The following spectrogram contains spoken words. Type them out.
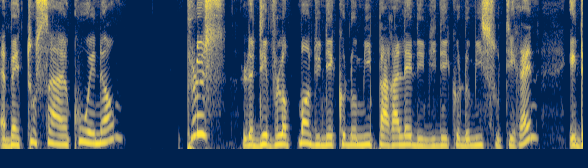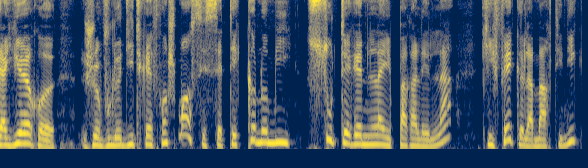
eh bien, tout ça a un coût énorme plus le développement d'une économie parallèle et d'une économie souterraine. Et d'ailleurs, euh, je vous le dis très franchement, c'est cette économie souterraine-là et parallèle-là qui fait que la Martinique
